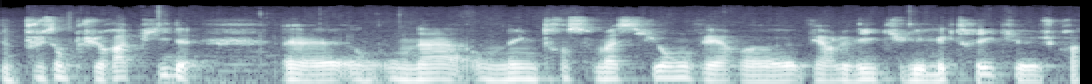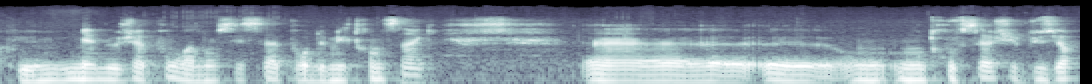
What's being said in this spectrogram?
de plus en plus rapide. on, a, on a une transformation vers, vers le véhicule électrique. Je crois que même le Japon a annoncé ça pour 2035. Euh, euh, on, trouve ça chez plusieurs,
